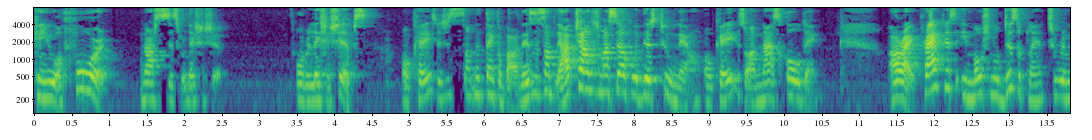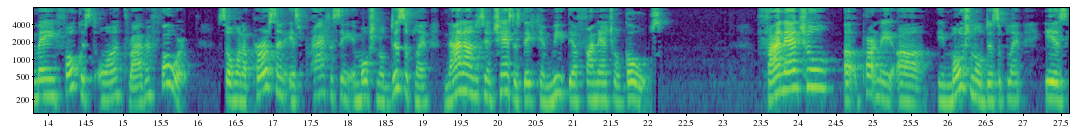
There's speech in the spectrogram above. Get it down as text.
Can you afford narcissist relationship or relationships? Okay, so just something to think about. This is something I've challenged myself with this too now. Okay, so I'm not scolding. All right, practice emotional discipline to remain focused on thriving forward. So when a person is practicing emotional discipline, nine out of 10 chances they can meet their financial goals. Financial, uh, pardon me, uh, emotional discipline is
